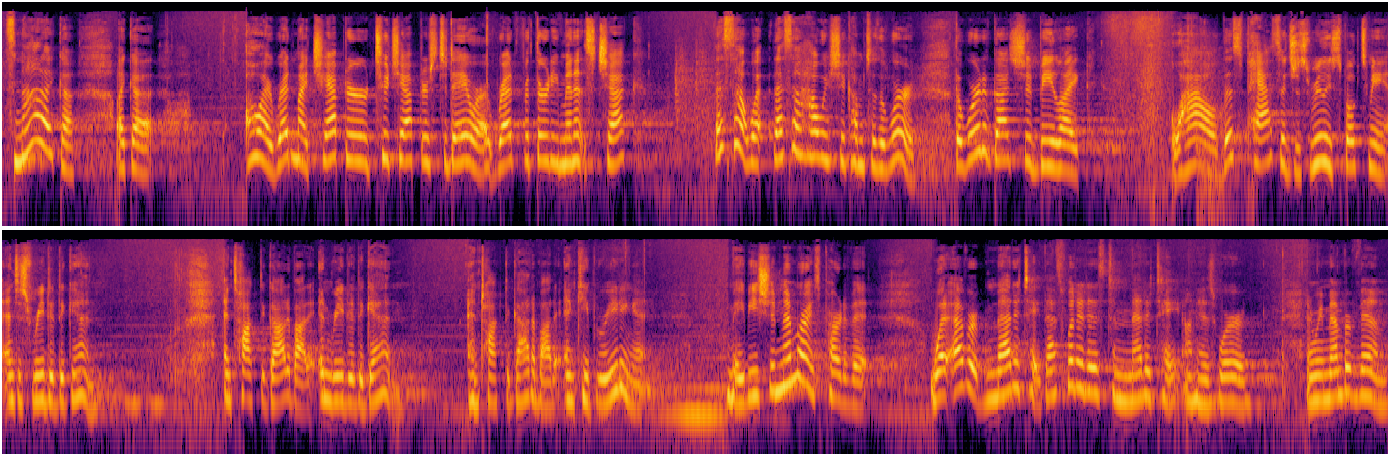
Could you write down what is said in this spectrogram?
It's not like a like a oh, I read my chapter, two chapters today, or I read for 30 minutes, check. That's not what that's not how we should come to the word. The word of God should be like, wow, this passage just really spoke to me and just read it again. And talk to God about it and read it again. And talk to God about it and keep reading it. Maybe you should memorize part of it. Whatever, meditate. That's what it is to meditate on his word. And remember Vim,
